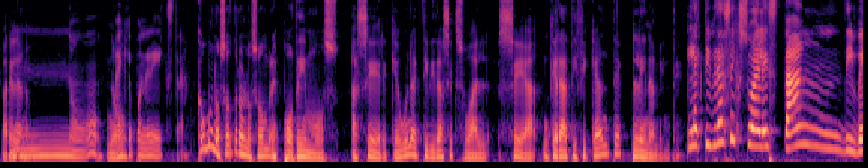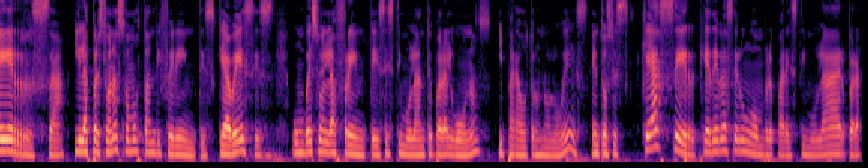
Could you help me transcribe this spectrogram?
para el ano? Mm, No, No. hay que poner extra. ¿Cómo nosotros los hombres podemos hacer que una actividad sexual sea gratificante plenamente? La actividad sexual es tan diversa y las personas somos tan diferentes que a veces un beso en la frente es estimulante para algunos y para otros no lo es. Entonces, ¿qué hacer? ¿Qué debe hacer un hombre para estimular? Para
